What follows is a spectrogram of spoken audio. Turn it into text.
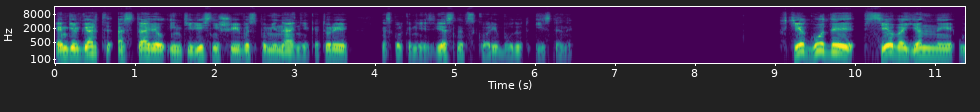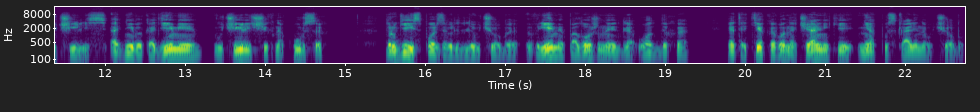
Энгельгард оставил интереснейшие воспоминания, которые, насколько мне известно, вскоре будут изданы. В те годы все военные учились, одни в академии, в училищах, на курсах, другие использовали для учебы время, положенное для отдыха. Это те, кого начальники не отпускали на учебу.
